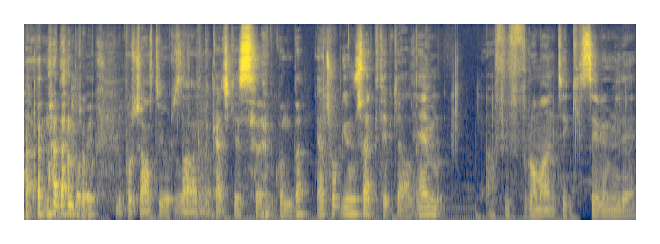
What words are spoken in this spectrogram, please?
parfümlerden dolayı. Böyle boşaltıyoruz ağrı. Birkaç kez bu konuda Ya çok yumuşak. sert bir tepki aldık. Hem hafif romantik, sevimli.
